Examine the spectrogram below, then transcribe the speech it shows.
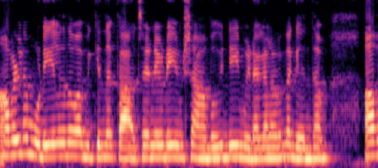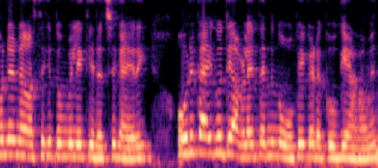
അവളുടെ മുടിയിൽ നിന്ന് വമിക്കുന്ന കാച്ചെണ്ണയുടെയും ഷാമ്പുവിന്റെയും ഇടകലർന്ന ഗന്ധം അവന്റെ നാസിക തുമ്പിലേക്ക് ഇരച്ചു കയറി ഒരു കൈകുത്തി അവളെ തന്നെ നോക്കി കിടക്കുകയാണ് അവൻ.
